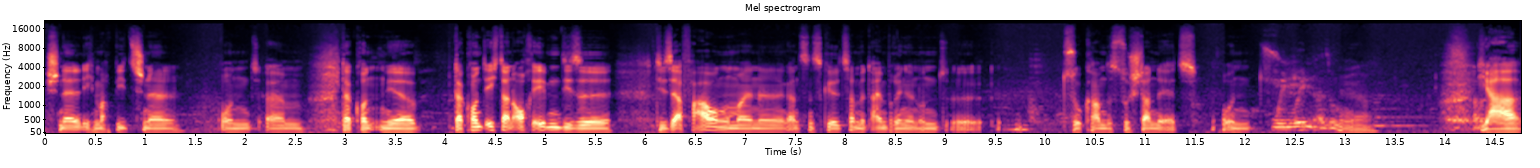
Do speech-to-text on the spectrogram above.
schnell, ich mache Beats schnell Und ähm, da konnten wir, da konnte ich dann auch eben diese, diese Erfahrungen und meine ganzen Skills damit einbringen und äh, so kam das zustande jetzt. Und Win-win, also. ja, ja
